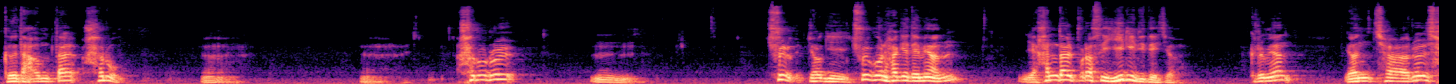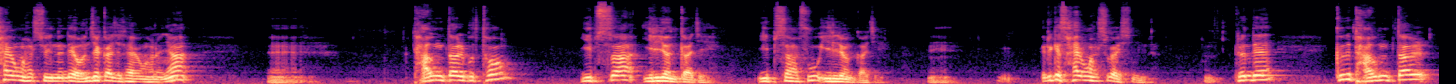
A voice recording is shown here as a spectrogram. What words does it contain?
그 다음 달 하루 어, 어, 하루를 음, 출 저기 출근하게 되면 한 달 플러스 1일이 되죠. 그러면 연차를 사용할 수 있는데 언제까지 사용하느냐? 에, 다음 달부터 입사 1년까지, 입사 후 1년까지 예, 이렇게 사용할 수가 있습니다. 그런데 그 다음 달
